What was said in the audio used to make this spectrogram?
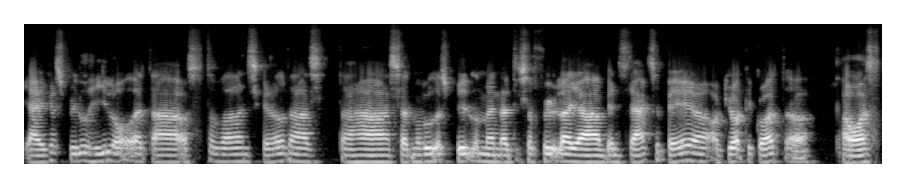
jeg ikke har spillet hele året, at der også har været en skade, der har, der har sat mig ud af spillet, men at de så føler, at jeg er vendt stærkt tilbage og, og gjort det godt, og der er også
